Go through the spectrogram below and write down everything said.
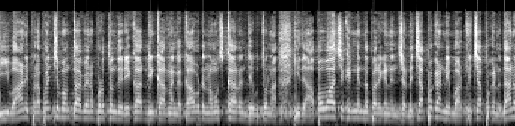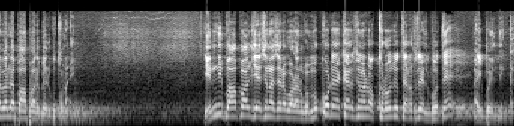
ఈ వాణి ప్రపంచమంతా వినపడుతుంది రికార్డింగ్ కారణంగా కాబట్టి నమస్కారం చెబుతున్నా. ఇది అపవాచకం కింద పరిగణించండి. చెప్పకండి ఈ మాటని చెప్పకండి. దానివల్ల పాపాలు పెరుగుతున్నాయి. ఎన్ని పాపాలు చేసినా సరే వాడు అనుకో ముక్కోటి ఏకాదశి ఒక్కరోజు తిరుపతి వెళ్ళిపోతే అయిపోయింది ఇంకా.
